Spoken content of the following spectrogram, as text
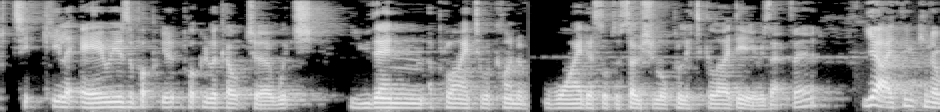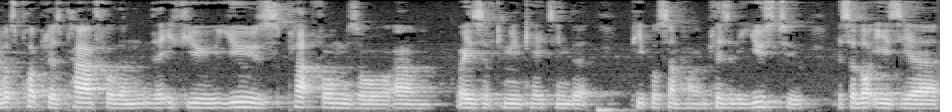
particular areas of popular, popular culture, which you then apply to a kind of wider sort of social or political idea. Is that fair? Yeah, I think you know what's popular is powerful, and if you use platforms or um, ways of communicating that people somehow implicitly used to, it's a lot easier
